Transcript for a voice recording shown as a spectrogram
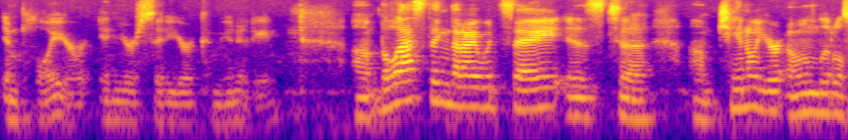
employer in your city or community. Um, the last thing that I would say is to um, channel your own little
